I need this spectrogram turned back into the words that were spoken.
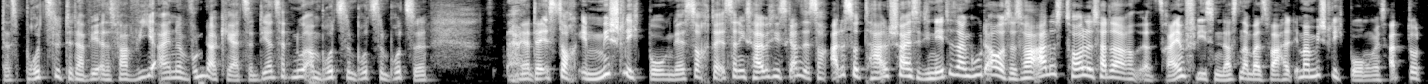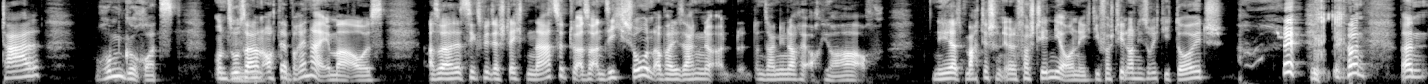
das, brutzelte da, wie, das war wie eine Wunderkerze. Die ganze Zeit nur am Brutzeln, Brutzeln, Brutzeln. Ja, der ist doch im Mischlichtbogen, der ist doch, da ist da nichts halbes, nichts Ganzes, ist doch alles total scheiße. Die Nähte sahen gut aus, es war alles toll, es hat da reinfließen lassen, aber es war halt immer Mischlichtbogen. Es hat total rumgerotzt. Und so sah Mhm. dann auch der Brenner immer aus. Also hat jetzt nichts mit der schlechten Naht zu tun, also an sich schon, aber die sagen, dann sagen die nachher, ach ja, ach, nee, das macht ja schon, das verstehen die auch nicht. Die verstehen auch nicht so richtig Deutsch. und dann,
